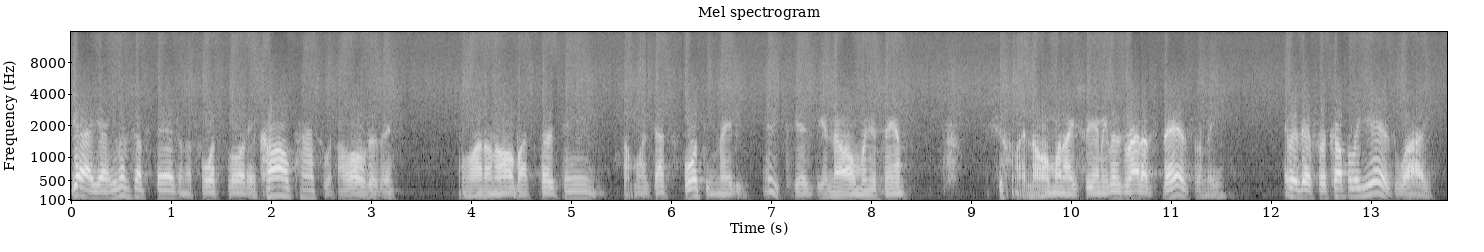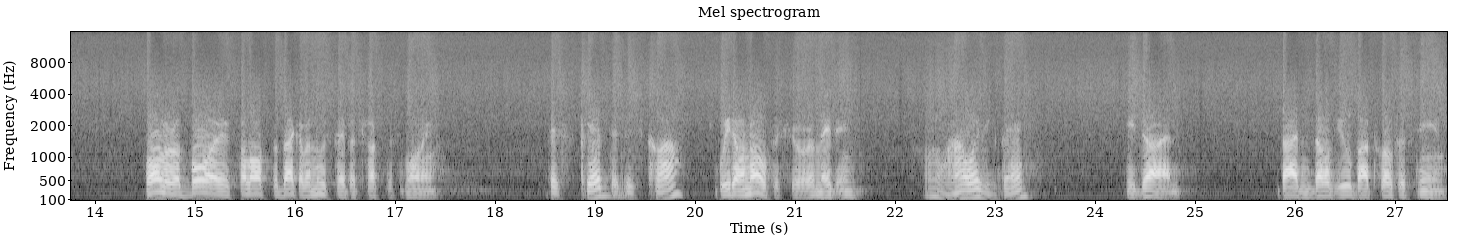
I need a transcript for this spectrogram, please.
Yeah, yeah, he lives upstairs on the fourth floor there. Carl Paslick. How old is he? Oh, I don't know, about 13, something like that. 14, maybe. Hey, kid. Do you know him when you see him? Sure, I know him when I see him. He lives right upstairs from me. He lived there for a couple of years. Why? Walter, a boy fell off the back of a newspaper truck this morning. This kid, this Carl? We don't know for sure, maybe. Oh, how was he, bad? He died. Died in Bellevue about 12.15.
